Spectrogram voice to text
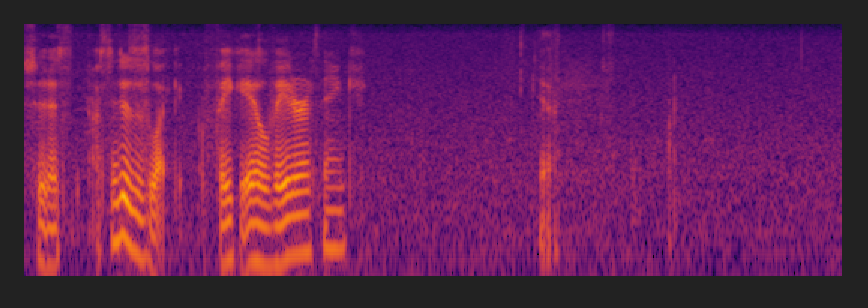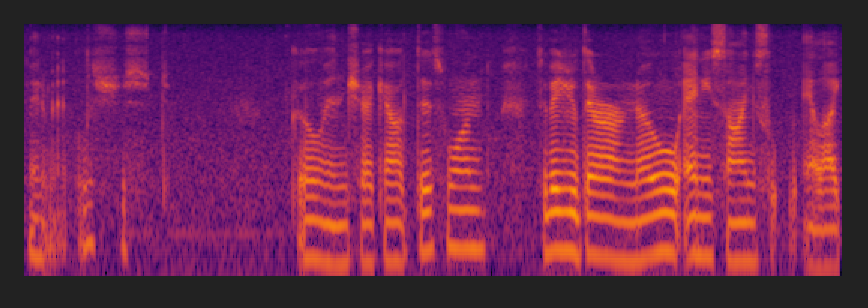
so that's, I think this is like a fake elevator, I think. Yeah. Wait a minute, let's just go and check out this one. So basically there are no any signs eh, like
